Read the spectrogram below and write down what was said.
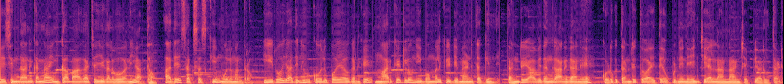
చేసిన దానికన్నా ఇంకా బాగా చెయ్యగలవు అని అర్థం. అదే సక్సెస్కి మూలమంత్రం. ఈ రోజు అది నువ్వు కోల్పోయావు కనుకే మార్కెట్లో నీ బొమ్మలకి డిమాండ్ తగ్గింది. తండ్రి ఆ విధంగా అనగానే కొడుకు తండ్రితో అయితే ఇప్పుడు నేను ఏం చేయాలి నాన్న? అని చెప్పి అడుగుతాడు.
